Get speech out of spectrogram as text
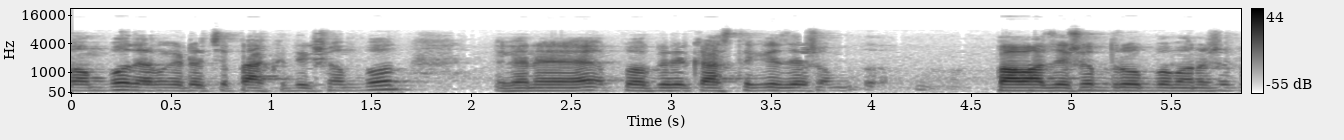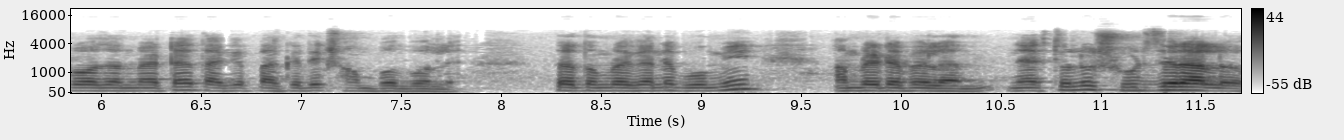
সম্পদ এবং এটা হচ্ছে প্রাকৃতিক সম্পদ। এখানে প্রকৃতির কাছ থেকে যে পাওয়া যেসব দ্রব্য মানুষের প্রয়োজন মেটায়, তাকে প্রাকৃতিক সম্পদ বলে। তাহলে তোমরা এখানে ভূমি, আমরা এটা পেলাম। নেক্সট হলো সূর্যের আলো।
